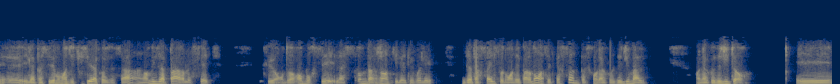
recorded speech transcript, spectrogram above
euh, il a passé des moments difficiles à cause de ça. Alors, mis à part le fait qu'on doit rembourser la somme d'argent qui a été volée. Mais à part ça, il faut demander pardon à cette personne parce qu'on l'a causé du mal. On l'a causé du tort. Et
